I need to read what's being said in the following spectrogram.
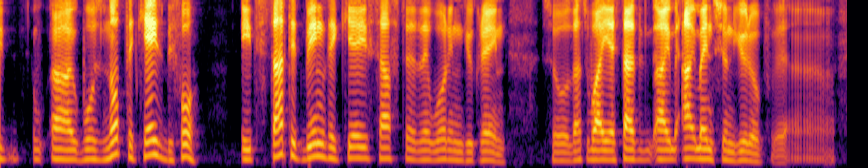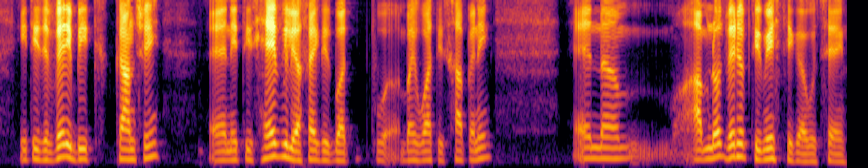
it uh, was not the case before. It started being the case after the war in Ukraine. So that's why I started. I, I mentioned Europe. Uh, it is a very big country, and it is heavily affected by, by what is happening. And um, I'm not very optimistic. I would say.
